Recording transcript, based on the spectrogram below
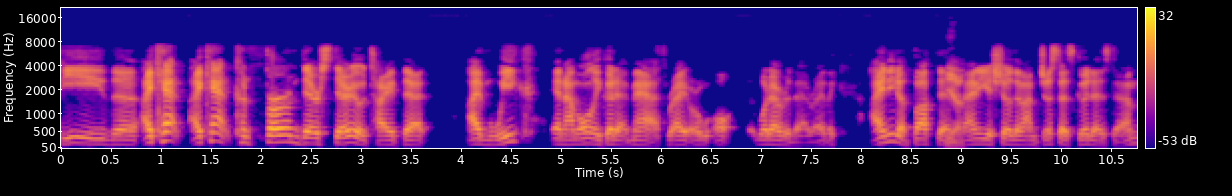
be the i can't i can't confirm their stereotype that i'm weak and i'm only good at math right or, or whatever that right like i need to buck them Yeah. and i need to show them i'm just as good as them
